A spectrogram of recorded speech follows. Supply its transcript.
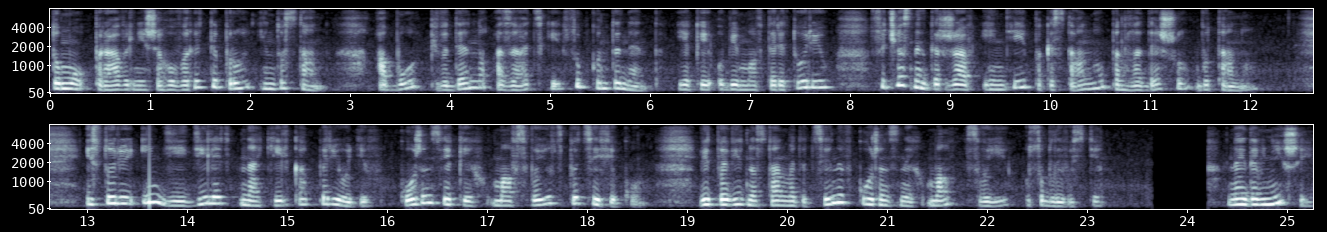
тому правильніше говорити про Індостан або Південно-Азіатський субконтинент, який обіймав територію сучасних держав Індії, Пакистану, Бангладешу, Бутану. Історію Індії ділять на кілька періодів, кожен з яких мав свою специфіку. Відповідно, стан медицини в кожен з них мав свої особливості. Найдавніший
